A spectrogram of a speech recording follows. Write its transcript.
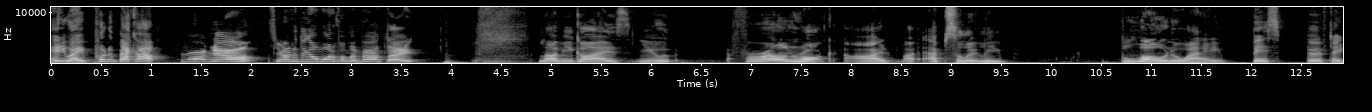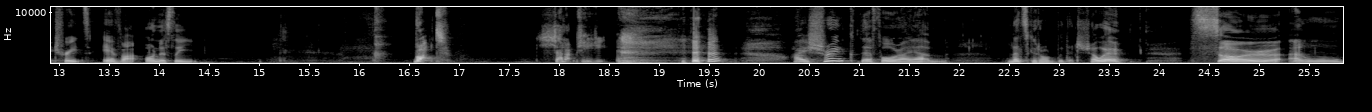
Anyway, put it back up right now. It's the only thing I want for my birthday. Love you guys. You, Pharrell and Rock, I, I absolutely blown away. Best birthday treats ever. Honestly. Right. Shut up, Gigi. I shrink, therefore I am. Let's get on with it, shall we? So, um,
